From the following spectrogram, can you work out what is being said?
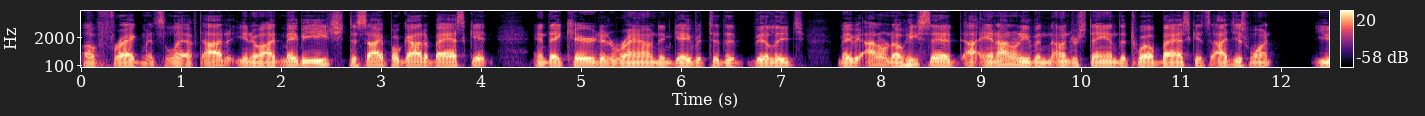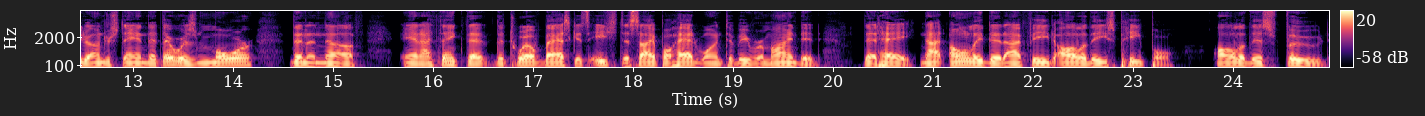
of fragments left. I, you know, I, maybe each disciple got a basket and they carried it around and gave it to the village. Maybe, I don't know. He said, I, and I don't even understand the 12 baskets. I just want you to understand that there was more than enough. And I think that the 12 baskets, each disciple had one to be reminded that, hey, not only did I feed all of these people, all of this food,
